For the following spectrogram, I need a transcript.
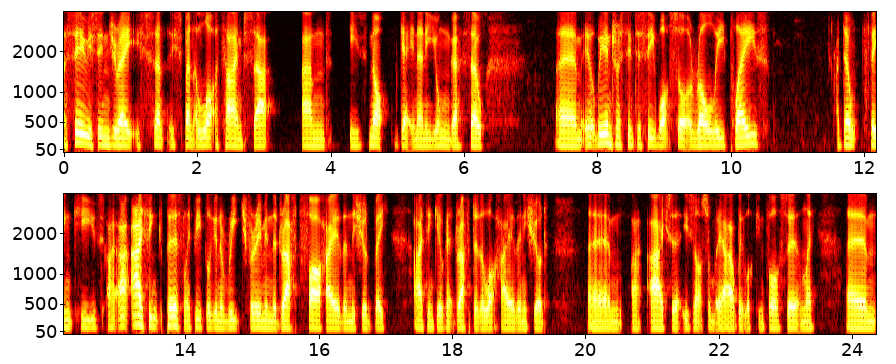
a serious injury. He's sent, he spent a lot of time sat, and he's not getting any younger. So um, it'll be interesting to see what sort of role he plays. I don't think he's. I, I think personally, people are going to reach for him in the draft far higher than they should be. I think he'll get drafted a lot higher than he should. Um, I, I he's not somebody I'll be looking for certainly. Um,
